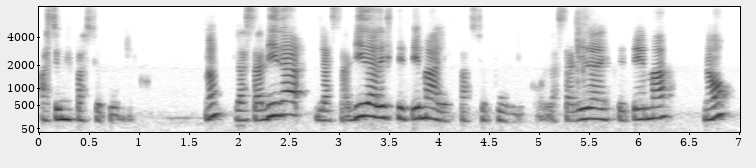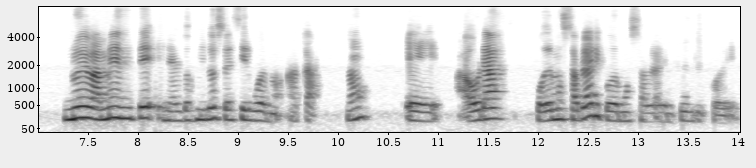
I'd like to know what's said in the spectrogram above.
hacia un espacio público. ¿no? La, salida, la salida de este tema al espacio público, la salida de este tema, ¿no? Nuevamente en el 2012 decir, bueno, acá, ¿no? Eh, ahora podemos hablar y podemos hablar en público de.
